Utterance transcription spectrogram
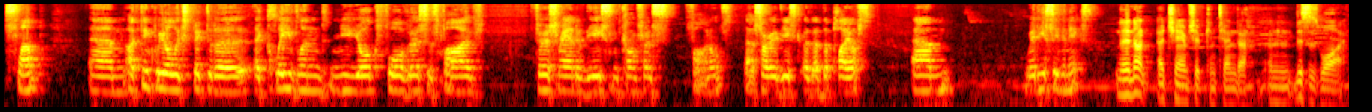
slump? Um, I think we all expected a, a, Cleveland, New York four versus five first round of the Eastern Conference Finals. Uh, sorry, of the, of the playoffs. Um, where do you see the Knicks? They're not a championship contender, and this is why.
